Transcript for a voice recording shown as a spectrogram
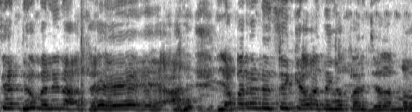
செட்டு மல்லி நாத்து. ரெண்டு சிக்க வந்துங்க பறிச்சதம்மா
